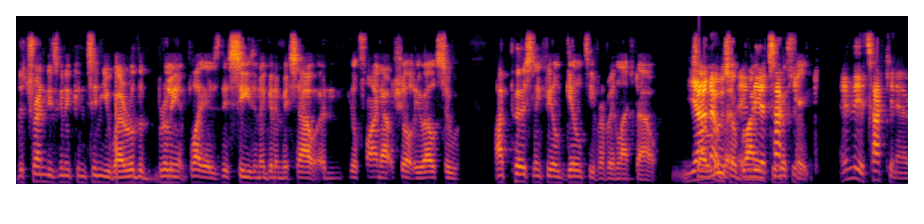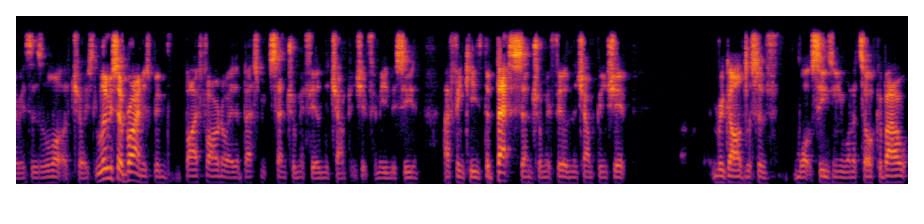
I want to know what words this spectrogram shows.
the trend is going to continue where other brilliant players this season are going to miss out, and you'll find out shortly who else who I personally feel guilty for having left out. Yeah, so I know. Lewis O'Brien, in the attacking, terrific. In the attacking areas, there's a lot of choice. Lewis O'Brien has been by far and away the best central midfield in the championship for me this season. I think he's the best central midfield in the championship, regardless of what season you want to talk about.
